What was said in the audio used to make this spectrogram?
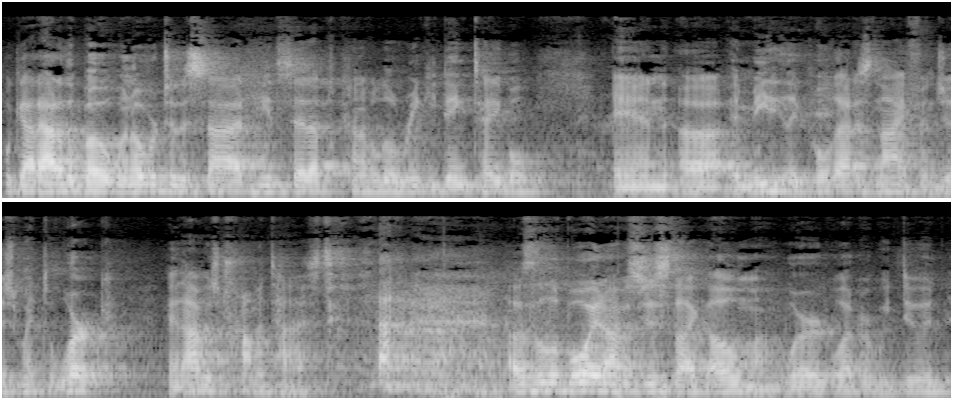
we got out of the boat, went over to the side. He had set up kind of a little rinky dink table, and uh, immediately pulled out his knife and just went to work. And I was traumatized. I was a little boy, and I was just like, oh my word, what are we doing?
